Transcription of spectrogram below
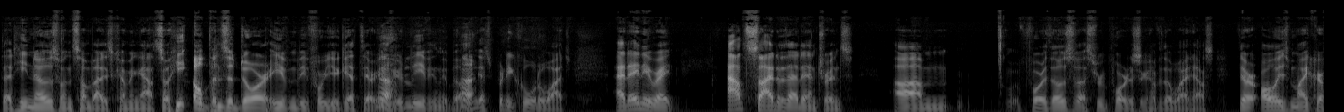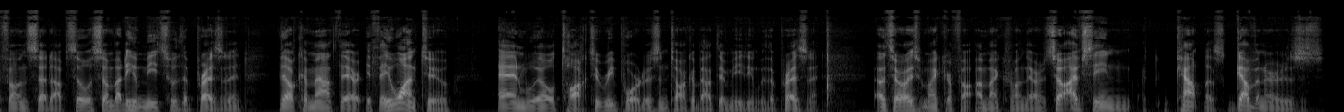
that he knows when somebody's coming out, so he opens the door even before you get there. Huh. If you're leaving the building, that's pretty cool to watch. At any rate, outside of that entrance, um, for those of us reporters who cover the White House, there are always microphones set up. So somebody who meets with the president, they'll come out there if they want to, and will talk to reporters and talk about their meeting with the president. Uh, there's always a microphone, a microphone there. So I've seen countless governors,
